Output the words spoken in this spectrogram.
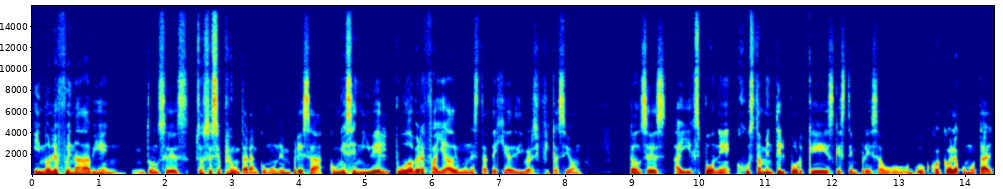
y no le fue nada bien. Entonces, entonces se preguntarán cómo una empresa con ese nivel pudo haber fallado en una estrategia de diversificación. Entonces ahí expone justamente el por qué es que esta empresa o, Coca-Cola como tal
